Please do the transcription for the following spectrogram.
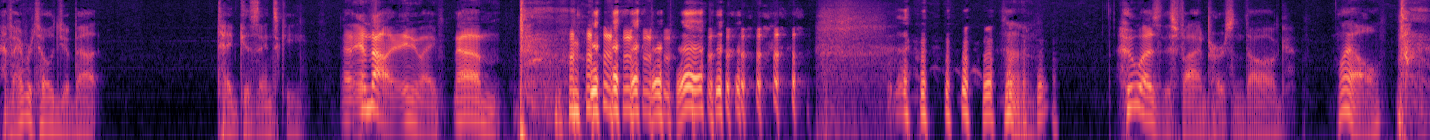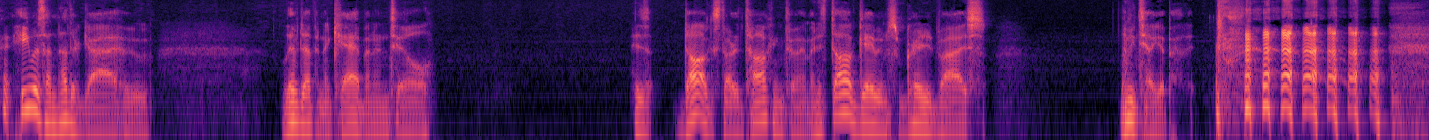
Have I ever told you about Ted Kaczynski? Uh, no, anyway. Um, huh. Who was this fine person, dog? Well, he was another guy who lived up in a cabin until his dog started talking to him, and his dog gave him some great advice. Let me tell you about it.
